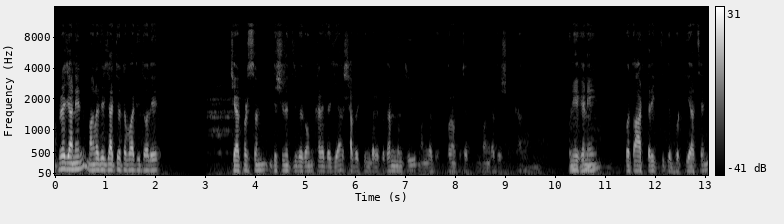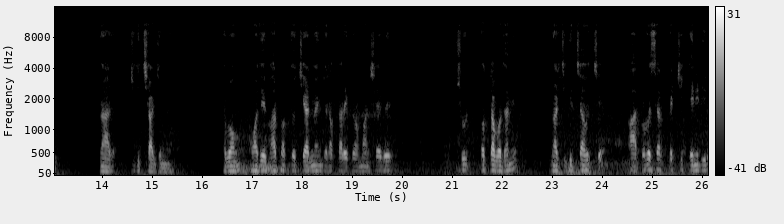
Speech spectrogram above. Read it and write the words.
আপনারা জানেন বাংলাদেশ জাতীয়তাবাদী দলের চেয়ারপারসন দেশনেত্রী বেগম খালেদা জিয়া সাবেক তিনবারের প্রধানমন্ত্রী বাংলাদেশ গণপ্রজাতন্ত্রী বাংলাদেশ সরকার। উনি এখানে গত আট তারিখ থেকে ভর্তি আছেন ওনার চিকিৎসার জন্য। এবং আমাদের ভারপ্রাপ্ত চেয়ারম্যান জনাব তারেক রহমান সাহেবের তত্ত্বাবধানে ওনার চিকিৎসা হচ্ছে আর প্রফেসর পেট্রিক কেনেডির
